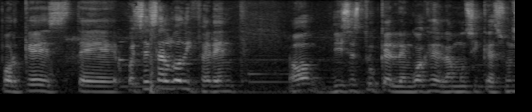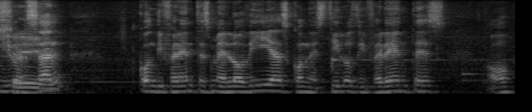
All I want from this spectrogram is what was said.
Porque este, pues es algo diferente, ¿no? Dices tú que el lenguaje de la música es universal, con diferentes melodías, con estilos diferentes, ¿no?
